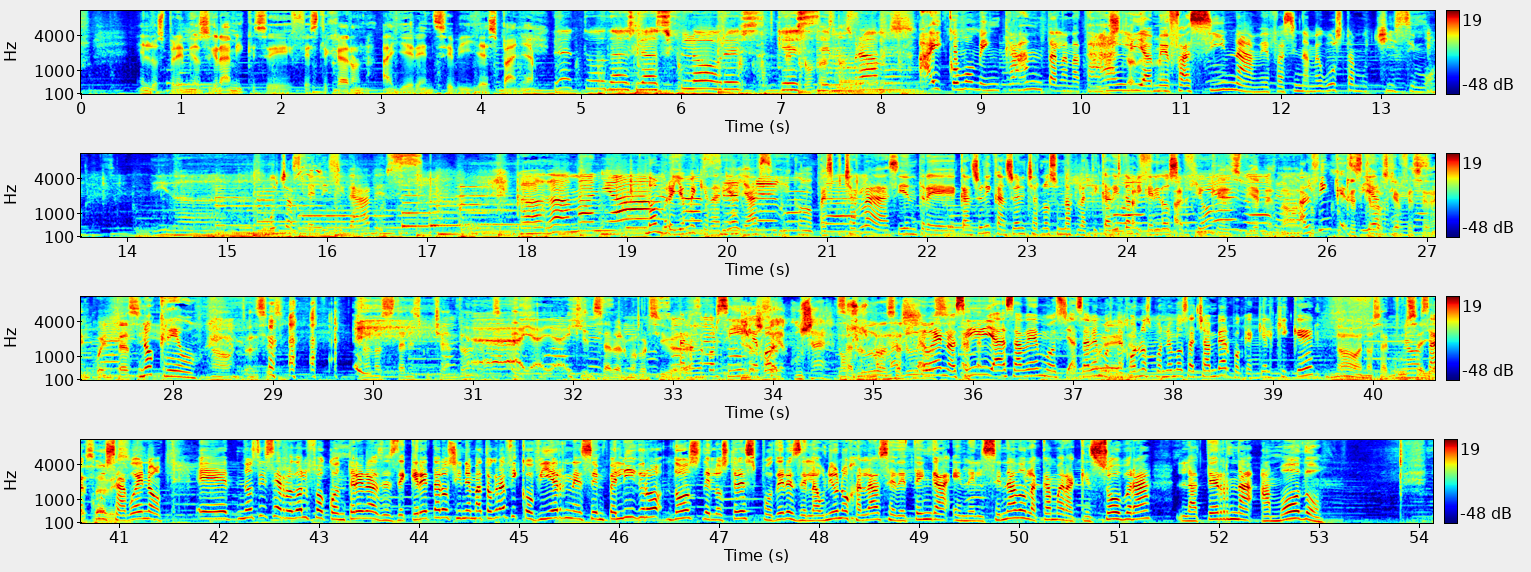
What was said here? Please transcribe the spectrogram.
en los premios Grammy que se festejaron ayer en Sevilla, España. De todas las flores que sembramos. Ay, cómo me encanta la Natalia, me fascina, me fascina, me gusta muchísimo. Muchas felicidades. Cada mañana. No, hombre, yo me quedaría ya así como para escucharla así entre canción y canción, echarnos una platicadita, mi querido Sergio. Al fin que es viernes, ¿no? Al ¿Tú- fin que es crees que los viernes. jefes se den cuenta? No creo. No, entonces. ¿No nos están escuchando? Ay, ay, ay. ¿Quién sabe? A lo mejor sí, A ¿verdad? lo mejor sí, mejor. acusar. Saludos, saludos. Bueno, sí, ya sabemos, ya sabemos. Bueno. Mejor nos ponemos a chambear porque aquí el Quique No, nos acusa, nos ya acusa. sabes. Bueno, eh, nos dice Rodolfo Contreras desde Querétaro, cinematográfico viernes en peligro, dos de los tres poderes de la Unión, ojalá se detenga en el Senado la Cámara que sobra, la terna a modo.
